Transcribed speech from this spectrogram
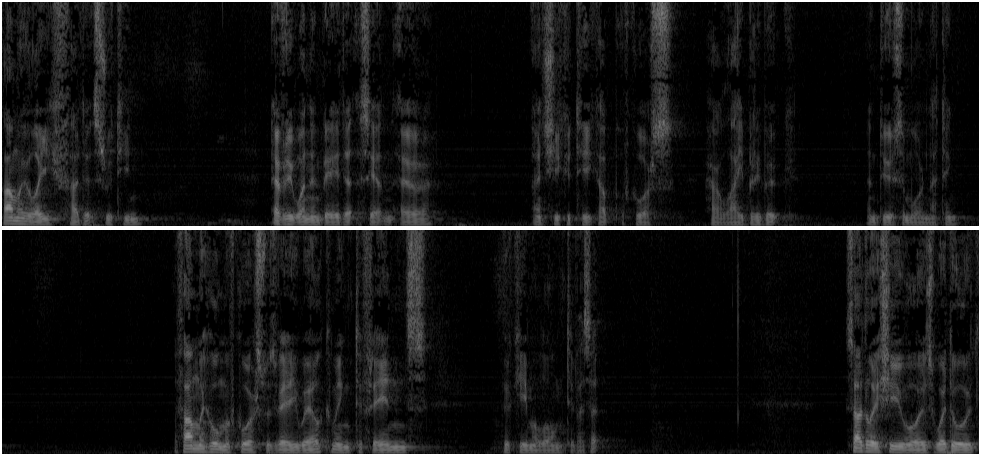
Family life had its routine. Everyone in bed at a certain hour, and she could take up, of course, her library book and do some more knitting. The family home, of course, was very welcoming to friends who came along to visit. Sadly, she was widowed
